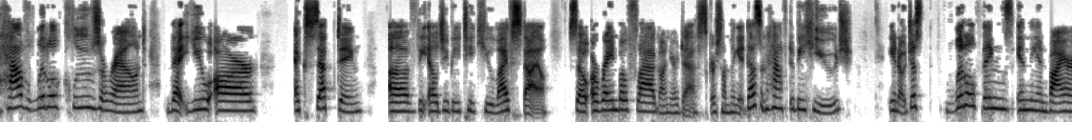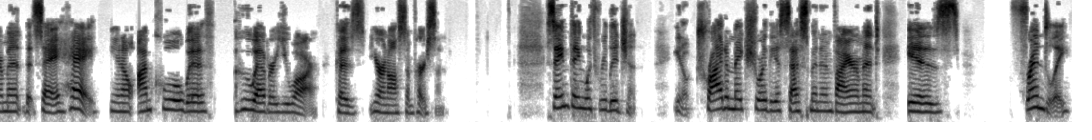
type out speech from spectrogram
have little clues around that you are accepting of the lgbtq lifestyle. So a rainbow flag on your desk or something. It doesn't have to be huge. You know just little things in the environment that say hey you know i'm cool with whoever you are because you're an awesome person. Same thing with religion you know try to make sure the assessment environment is friendly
